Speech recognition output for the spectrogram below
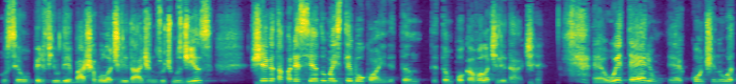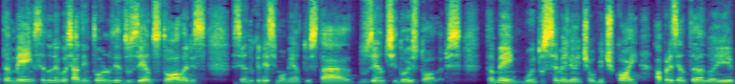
o seu perfil de baixa volatilidade nos últimos dias, chega a estar tá parecendo uma stablecoin de tão, de tão pouca volatilidade. É, o Ethereum é, continua também sendo negociado em torno de 200 dólares, sendo que nesse momento está 202 dólares. Também muito semelhante ao Bitcoin, apresentando aí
